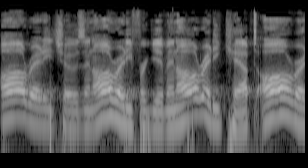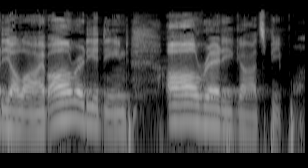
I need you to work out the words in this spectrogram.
already chosen, already forgiven, already kept, already alive, already redeemed, already God's people.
